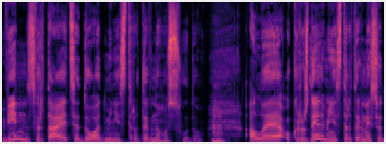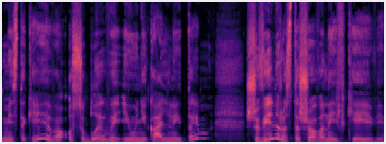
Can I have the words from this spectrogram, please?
він звертається до адміністративного суду. Mm. Але окружний адміністративний суд міста Києва особливий і унікальний тим, що він розташований в Києві,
